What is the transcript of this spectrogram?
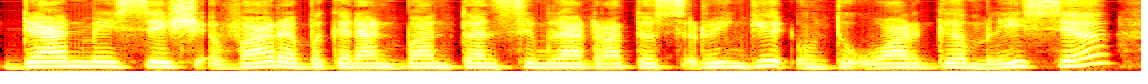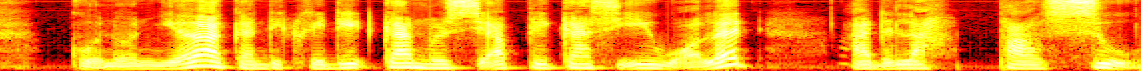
dan mesej viral berkenaan bantuan RM900 untuk warga Malaysia kononnya akan dikreditkan melalui aplikasi e-wallet adalah palsu.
